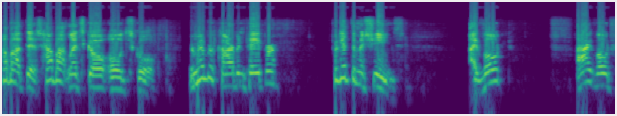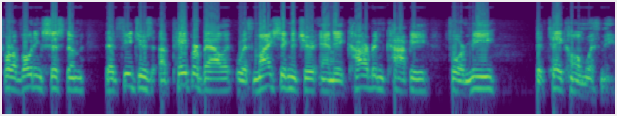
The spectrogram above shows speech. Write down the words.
How about this? How about let's go old school? Remember carbon paper? Forget the machines. I vote I vote for a voting system that features a paper ballot with my signature and a carbon copy for me to take home with me.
